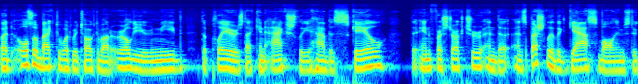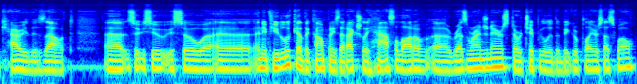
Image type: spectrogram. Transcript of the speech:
But also back to what we talked about earlier, you need the players that can actually have the scale the infrastructure and the and especially the gas volumes to carry this out. Uh, so, so, so uh, and if you look at the companies that actually has a lot of uh, reservoir engineers, they're typically the bigger players as well.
